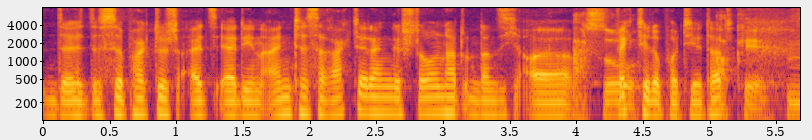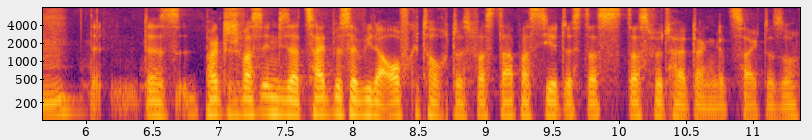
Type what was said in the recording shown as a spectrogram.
Das ist ja praktisch, als er den einen Tesseract, der dann gestohlen hat und dann sich äh, so. wegteleportiert hat. Okay. Mhm. Das praktisch, was in dieser Zeit, bis er wieder aufgetaucht ist, was da passiert ist, das, das wird halt dann gezeigt. Also,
